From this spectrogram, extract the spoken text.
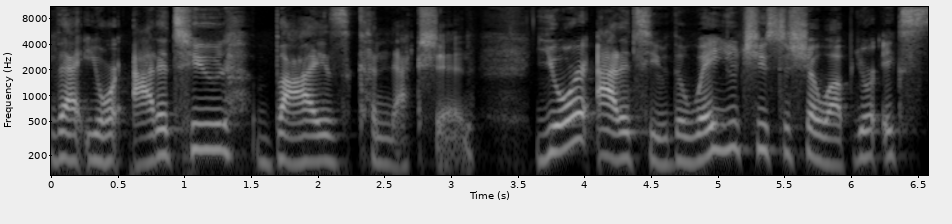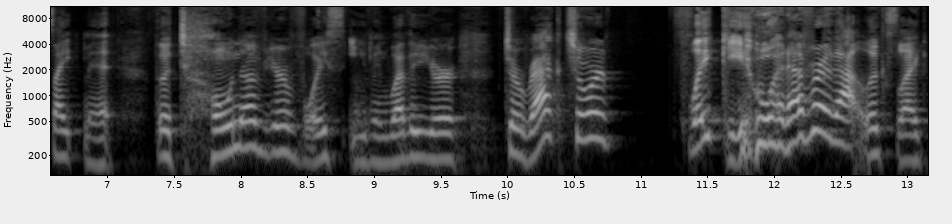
that your attitude buys connection. Your attitude, the way you choose to show up, your excitement, the tone of your voice, even whether you're direct or flaky, whatever that looks like.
